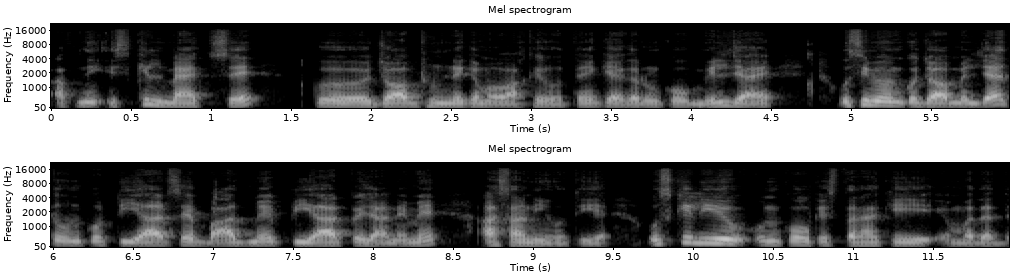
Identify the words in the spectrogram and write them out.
اپنی اسکل میچ سے جاب ڈھونڈنے کے مواقع ہوتے ہیں کہ اگر ان کو مل جائے، اسی میں ان کو جاب مل جائے تو ان کو ٹی آر سے بعد میں پی آر پہ جانے میں آسانی ہوتی ہے۔ اس کے لیے ان کو کس طرح کی مدد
